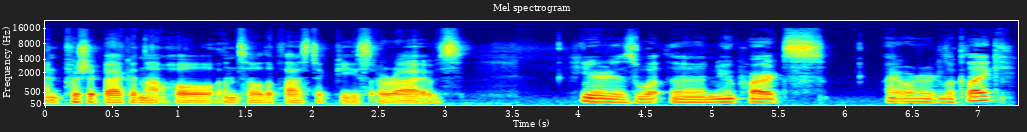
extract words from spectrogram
and push it back in that hole until the plastic piece arrives. Here is what the new parts I ordered look like.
